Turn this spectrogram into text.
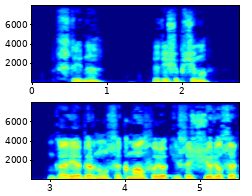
— Стыдно? Это еще почему? Гарри обернулся к Малфою и сощурился.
